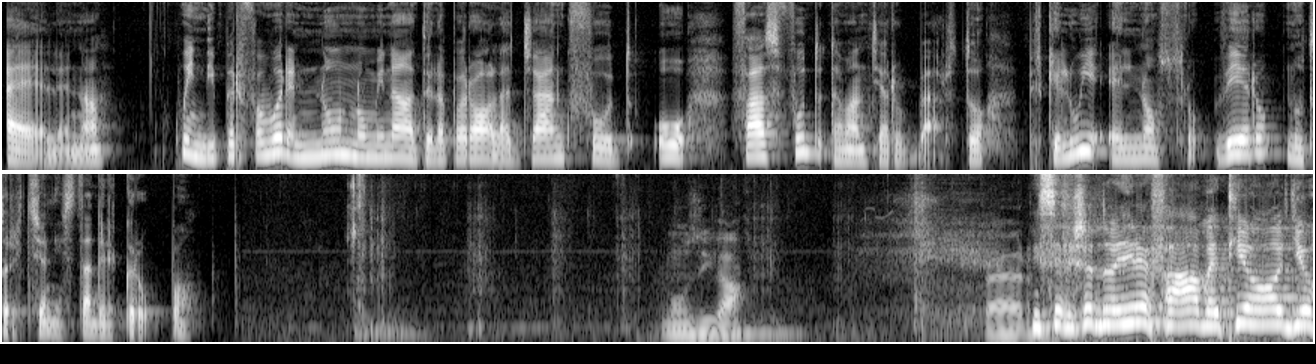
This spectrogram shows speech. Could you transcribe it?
a Elena. Quindi per favore non nominate la parola junk food o fast food davanti a Roberto, perché lui è il nostro vero nutrizionista del gruppo. Musica. Per... Mi stai facendo venire fame, ti odio.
